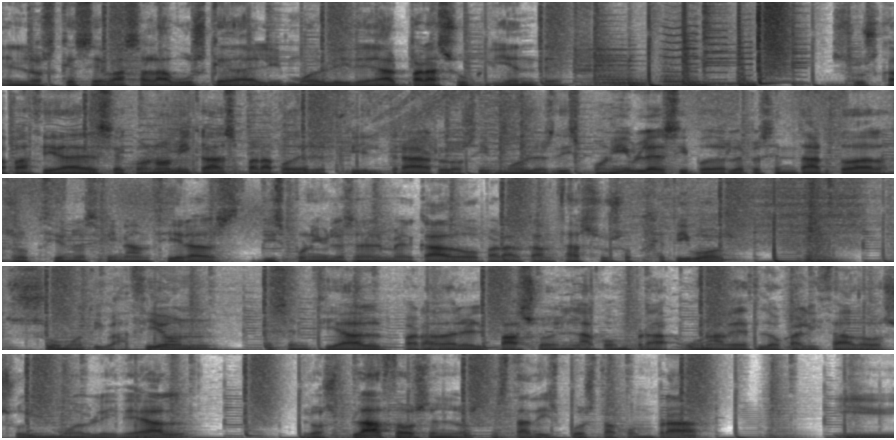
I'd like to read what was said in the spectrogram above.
en los que se basa la búsqueda del inmueble ideal para su cliente sus capacidades económicas para poder filtrar los inmuebles disponibles y poderle presentar todas las opciones financieras disponibles en el mercado para alcanzar sus objetivos, su motivación, esencial para dar el paso en la compra una vez localizado su inmueble ideal, los plazos en los que está dispuesto a comprar y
